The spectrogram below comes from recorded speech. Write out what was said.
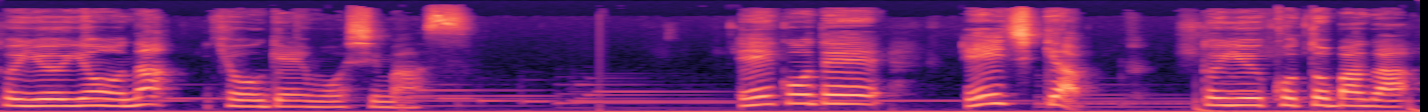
というような表現をします。英語で age gap という言葉が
